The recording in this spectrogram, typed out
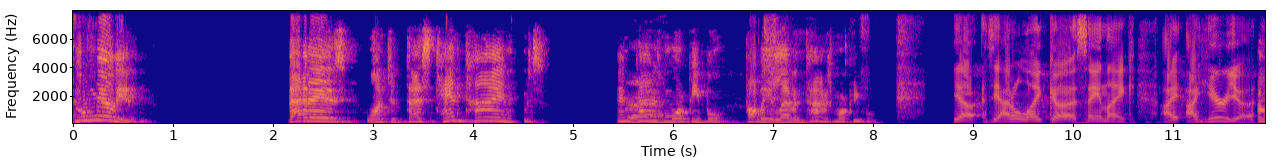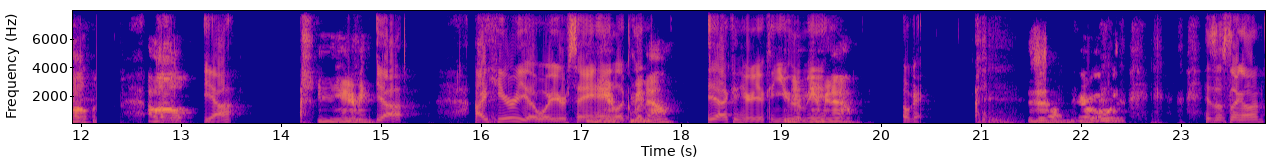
2 million. That is one to that's 10 times. 10 Bruh. times more people. Probably 11 times more people. Yeah, see, I don't like uh, saying like I I hear you. Hello? Hello? Yeah, Can you hear me? yeah, I hear you. Where you're Can saying, you hey, hear look, me look. now? Yeah, I can hear you. Can you Can hear me? hear me now? Okay. Is this, Is this thing on?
